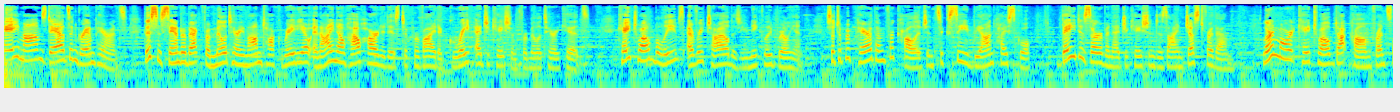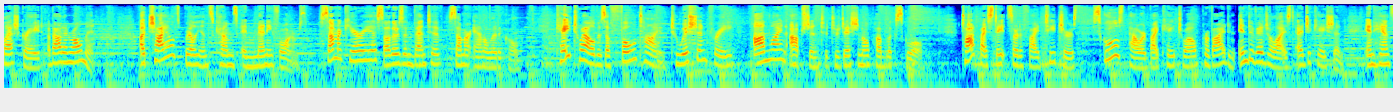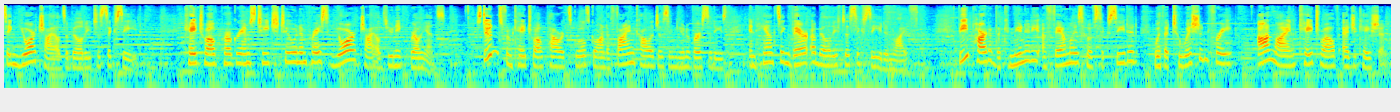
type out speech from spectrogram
Hey, moms, dads, and grandparents. This is Sandra Beck from Military Mom Talk Radio, and I know how hard it is to provide a great education for military kids. K 12 believes every child is uniquely brilliant, so to prepare them for college and succeed beyond high school, they deserve an education designed just for them. Learn more at k12.com front slash grade about enrollment. A child's brilliance comes in many forms. Some are curious, others inventive, some are analytical. K 12 is a full time, tuition free, online option to traditional public school. Taught by state certified teachers, schools powered by K 12 provide an individualized education, enhancing your child's ability to succeed. K 12 programs teach to and embrace your child's unique brilliance. Students from K 12 powered schools go on to fine colleges and universities, enhancing their ability to succeed in life. Be part of the community of families who have succeeded with a tuition free online K 12 education.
